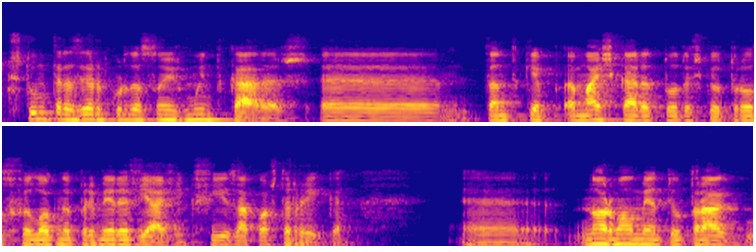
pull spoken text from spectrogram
costumo trazer recordações muito caras. Uh, tanto que a mais cara de todas que eu trouxe foi logo na primeira viagem que fiz à Costa Rica. Uh, normalmente eu trago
